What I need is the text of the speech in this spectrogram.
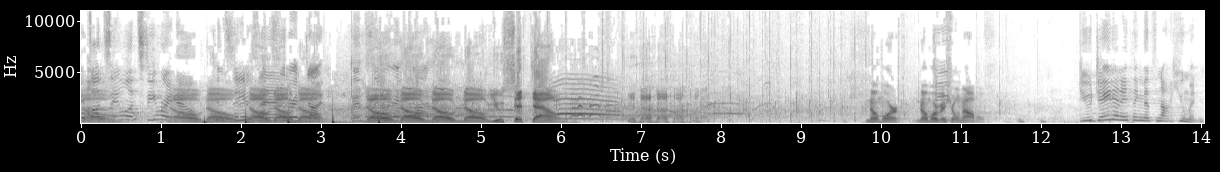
It's on sale on Steam right no, now. no, Consider no, it no, no, no, no, no, no. You sit down. no more, no more visual novels. Do you date anything that's not human?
